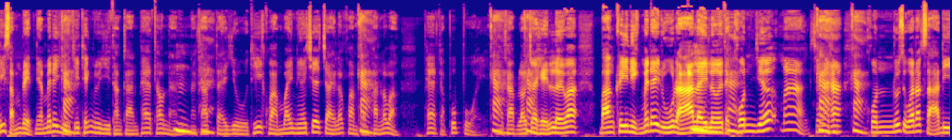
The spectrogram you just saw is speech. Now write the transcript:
ที่สำเร็จเนี่ยไม่ได้อยู่ที่เทคโนโลยีทางการแพทย์เท่านั้นนะครับ แต่อยู่ที่ความไว้เนื้อเชื่อใจและความสัมพันธ์ระหว่างแพทย์กับผู้ป่วยนะครับเราจะเห็นเลยว่าบางคลินิกไม่ได้หรูหราอะไรเลย แต่คนเยอะมากใช่ไหมฮะคนรู้สึกว่ารักษาดี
